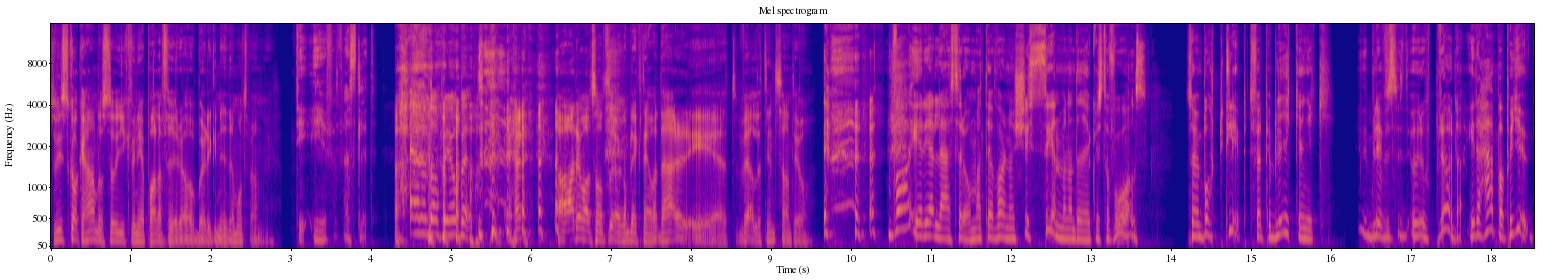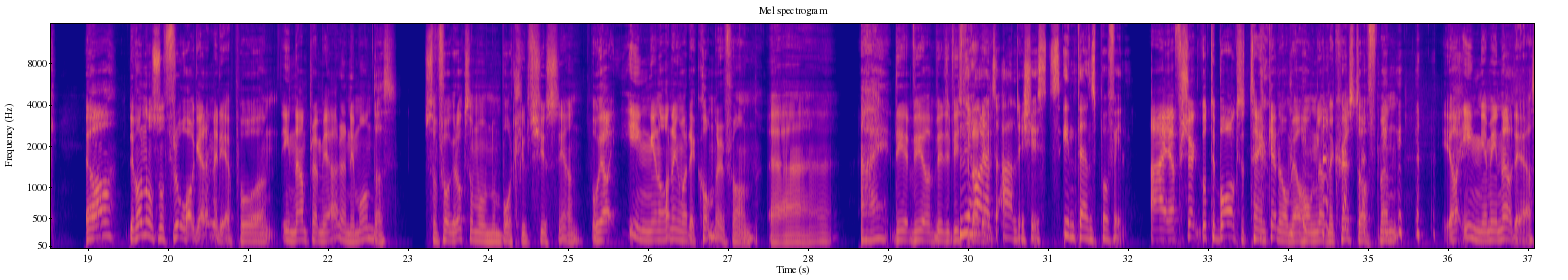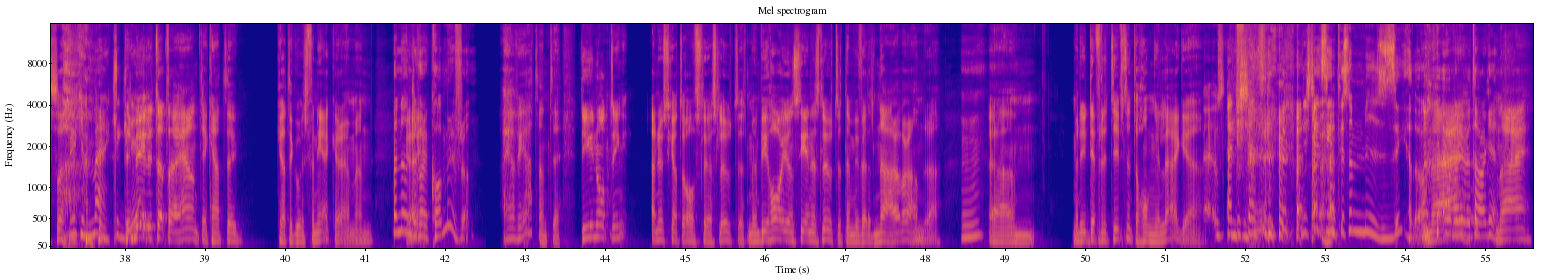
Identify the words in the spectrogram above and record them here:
Så vi skakade hand och så gick vi ner på alla fyra och började gnida mot varandra. Det är ju för festligt. En dag på jobbet. ja, det var ett sånt ögonblick när jag var, det här är ett väldigt intressant jobb. Vad är det jag läser om att det har varit någon kyssscen mellan dig och Christopher Waltz som är bortklippt för att publiken gick, blev upprörda? Är det här bara på ljug? Ja, det var någon som frågade mig det på, innan premiären i måndags. Som frågade också om någon bortklippt kyssscen. Och jag har ingen aning var det kommer ifrån. Eh, nej, det, vi, vi, vi Ni har alltså aldrig kyssts, inte ens på film? Nej, jag försöker gå tillbaka och tänka nu om jag har hånglat med Christoph, men jag har ingen minne av det. Alltså, Vilken märklig det är grej. möjligt att det har hänt, jag kan inte kategoriskt förneka det, men Man undrar Jag- var det kommer ifrån. nej, jag vet inte. Det är ju någonting, ja, nu ska jag inte avslöja slutet, men vi har ju en scen i slutet när vi är väldigt nära varandra. Ehm, men det är definitivt inte hångelläge. Ja, Det känns, det känns inte så mysiga då överhuvudtaget. Nej.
